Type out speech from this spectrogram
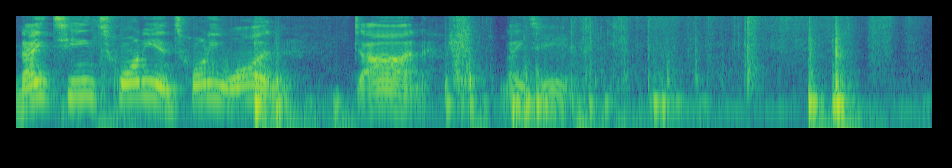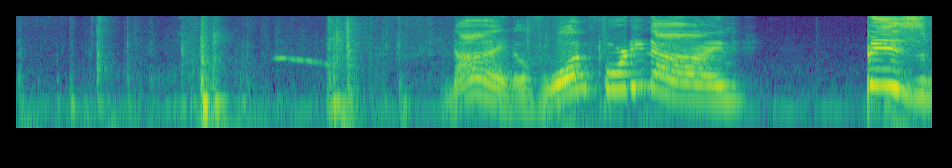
Nineteen, twenty, and 21. Don. 19. Nine of 149. Bismack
